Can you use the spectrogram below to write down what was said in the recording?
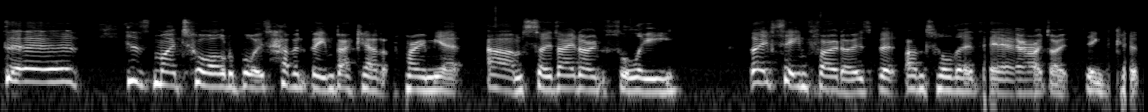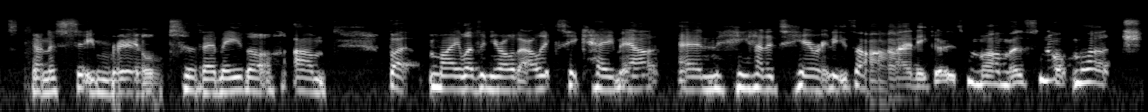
the because my two older boys haven't been back out at home yet, um, so they don't fully they've seen photos, but until they're there, I don't think it's going to seem real to them either. Um, but my 11 year old Alex, he came out and he had a tear in his eye and he goes, Mum, it's not much,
